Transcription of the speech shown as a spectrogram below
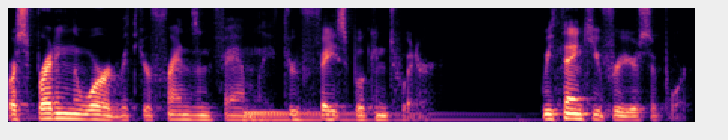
or spreading the word with your friends and family through Facebook and Twitter. We thank you for your support.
